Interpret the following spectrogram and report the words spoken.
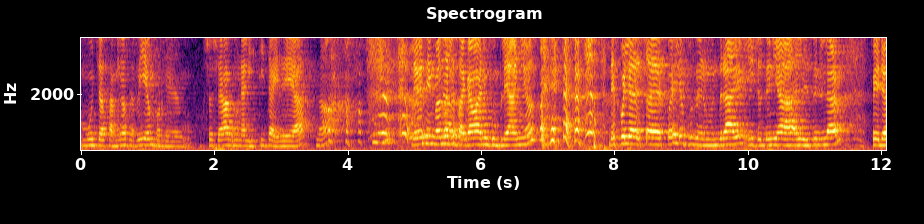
muchos amigos se ríen porque yo llevaba como una listita de ideas, ¿no? De vez en cuando lo sacaba en un cumpleaños. después lo, ya después lo puse en un drive y lo tenía en el celular. Pero,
